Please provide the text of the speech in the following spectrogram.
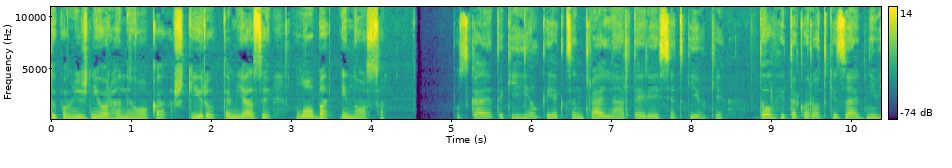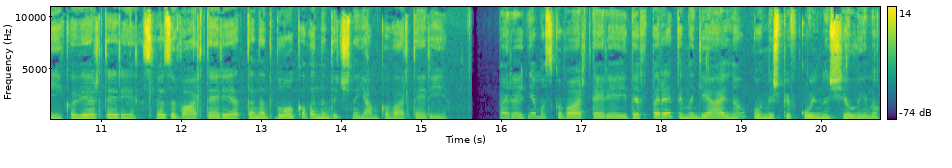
допоміжні органи ока, шкіру та м'язи лоба і носа. Пускає такі гілки, як центральна артерія сітківки, довгі та короткі задні війкові артерії, сльозова артерія та надблокова надочноямкова артерії. Передня мозкова артерія йде вперед і медіально у міжпівкульну щілину,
